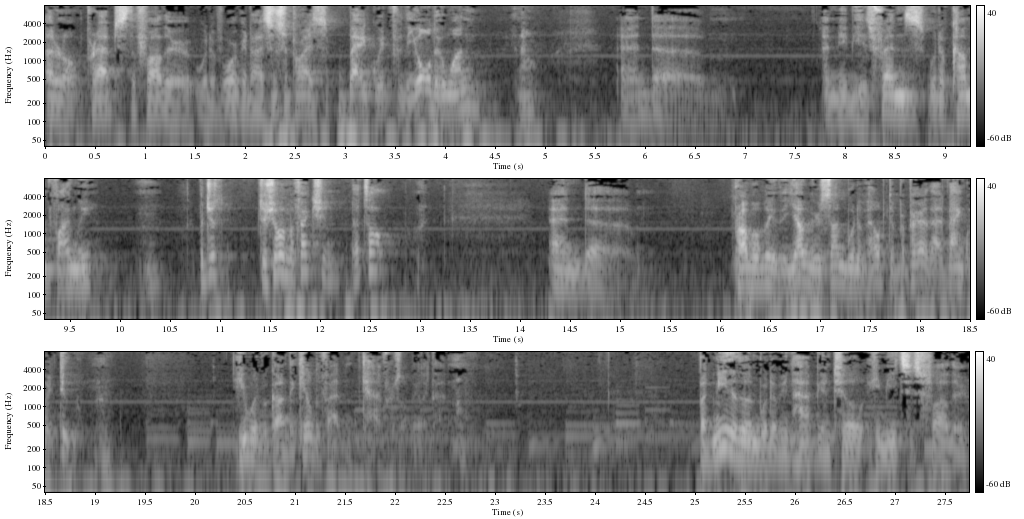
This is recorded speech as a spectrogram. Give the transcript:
I don't know, perhaps the father would have organized a surprise banquet for the older one, you know. And, uh, and maybe his friends would have come finally. Mm-hmm. But just to show him affection, that's all. And uh, probably the younger son would have helped to prepare that banquet too. He would have gone to kill the fattened calf or something like that. No? But neither of them would have been happy until he meets his father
